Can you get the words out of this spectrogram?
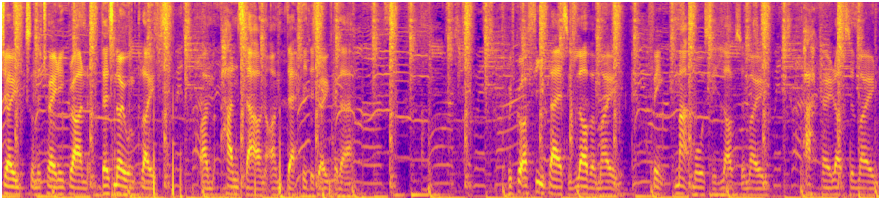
jokes on the training ground, there's no one close. I'm hands down, I'm definitely the Joker there. We've got a few players who love a moan. I think Matt Morsley loves a moan. Paco loves a moan.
